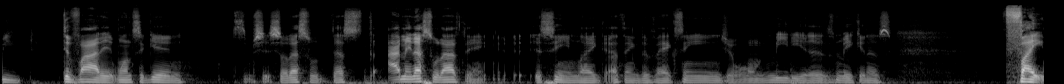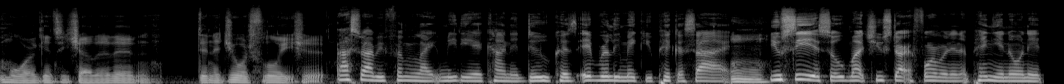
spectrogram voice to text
we divided once again. Some shit. So that's what that's. I mean, that's what I think. It seemed like I think the vaccines on media is making us fight more against each other than than the George Floyd shit. That's what I be feeling like media kind of do because it really make you pick a side. Mm-hmm. You see it so much, you start forming an opinion on it,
